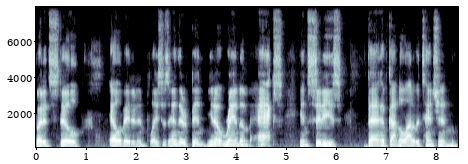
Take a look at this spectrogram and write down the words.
but it's still elevated in places. And there have been, you know, random acts in cities that have gotten a lot of attention.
